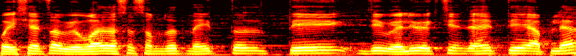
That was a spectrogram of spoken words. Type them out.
पैशाचा व्यवहार असं समजत नाहीत तर ते जे व्हॅल्यू एक्सचेंज आहे ते आपल्या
